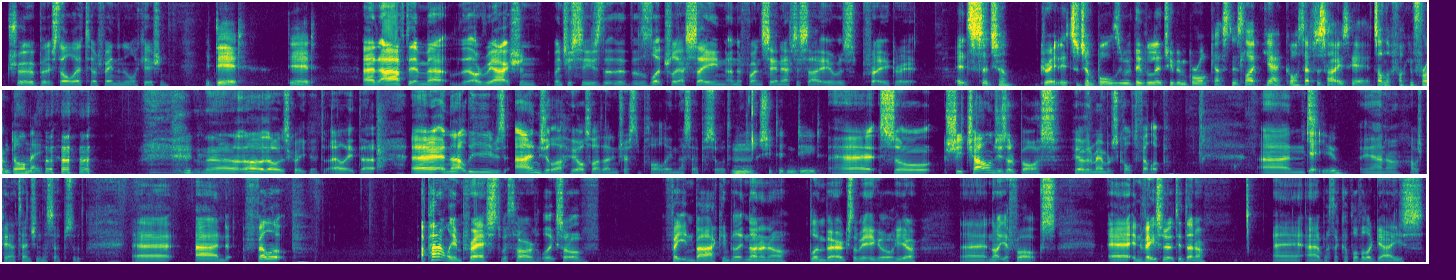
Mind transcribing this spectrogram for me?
True, but it still led to her finding the location. It did, did. And I have to admit, her reaction when she sees that that there's literally a sign on the front saying F Society was pretty great. It's such a great. It's such a ballsy move. They've literally been broadcasting. It's like, yeah, of course, F Society's here. It's on the fucking front door, mate. no, that, that was quite good. I like that. Uh, and that leaves Angela, who also had an interesting plotline in this episode. Hmm, she did indeed. Uh, so she challenges her boss, who I remember is called Phillip. And Get you? yeah, I know. I was paying attention this episode. Uh, and Phillip, apparently impressed with her, like sort of fighting back and be like, no, no, no, Bloomberg's the way to go here, uh, not your Fox. Uh, invites her out to dinner uh, uh, with a couple of other guys.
